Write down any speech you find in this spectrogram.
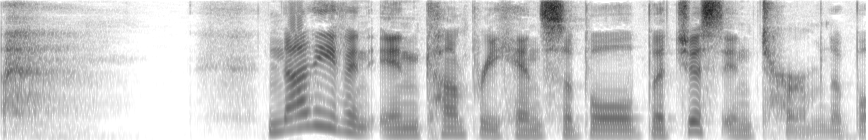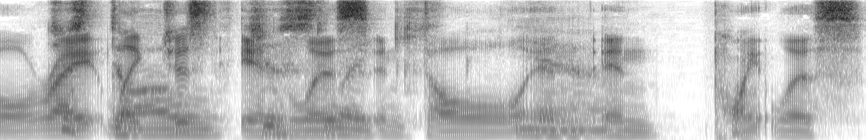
not even incomprehensible, but just interminable, right? like dull, just just endless like- and dull and and pointless.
